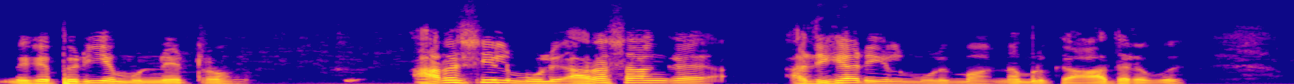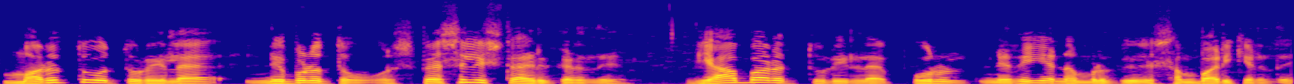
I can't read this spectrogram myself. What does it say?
மிகப்பெரிய முன்னேற்றம். அரசியல் மூலி அரசாங்க அதிகாரிகள் மூலிமா நம்மளுக்கு ஆதரவு. மருத்துவத்துறையில் நிபுணத்துவம் ஒரு ஸ்பெஷலிஸ்டாக இருக்கிறது. வியாபாரத்துறையில் பொருள் நிறைய நம்மளுக்கு சம்பாதிக்கிறது.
